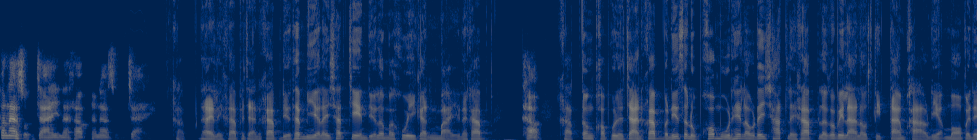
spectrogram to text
ก็น่าสนใจนะครับก็น่าสนใจครับได้เลยครับอาจารย์ครับ เดี๋ยวถ้ามีอะไรชัดเจน เดี๋ยวเรามาคุยกันใหม่นะครับครับครับต้องขอบคุณอาจารย์ครับ วันนี้สรุปข้อมูลให้เราได้ชัดเลยครับ แล้วก็เวลาเราติดตามข่าวเนี่ยมองไปใน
